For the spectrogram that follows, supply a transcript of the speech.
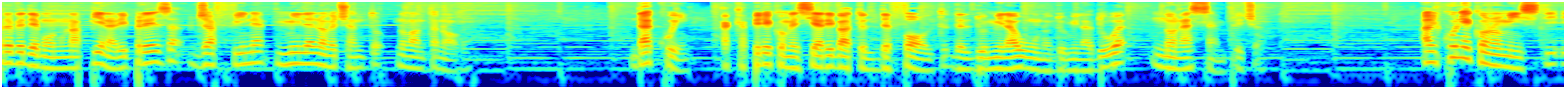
prevedevano una piena ripresa già a fine 1999. Da qui a capire come sia arrivato il default del 2001-2002 non è semplice. Alcuni economisti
